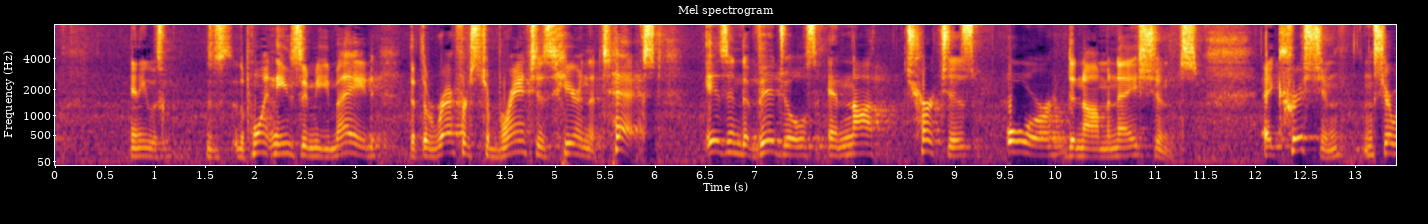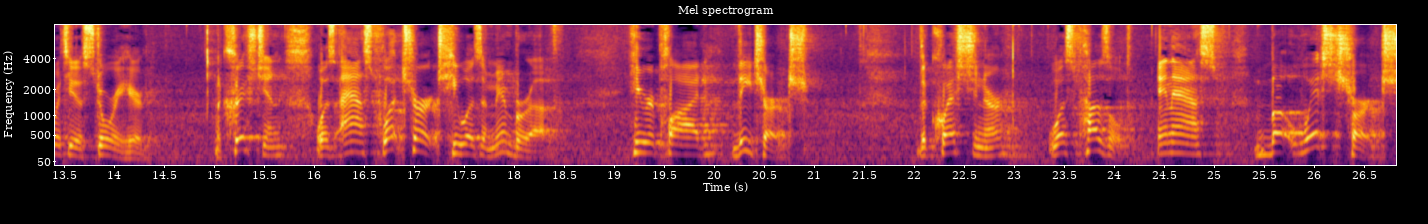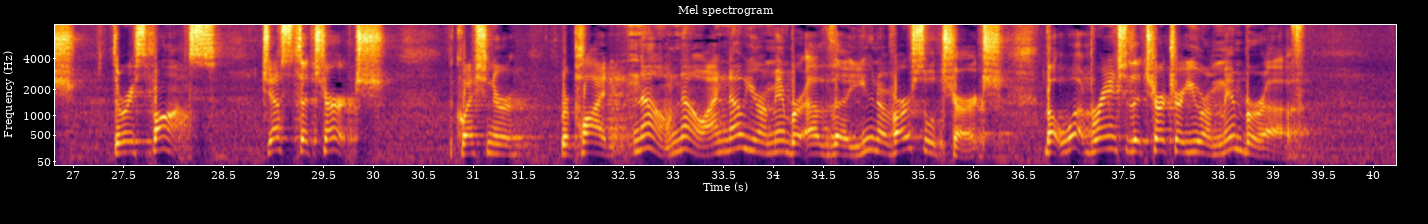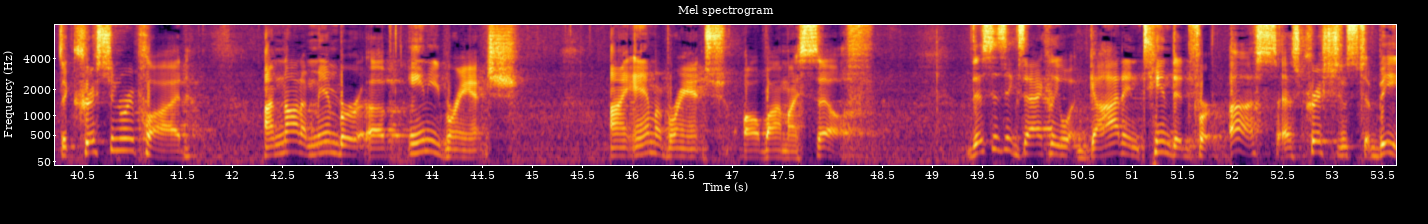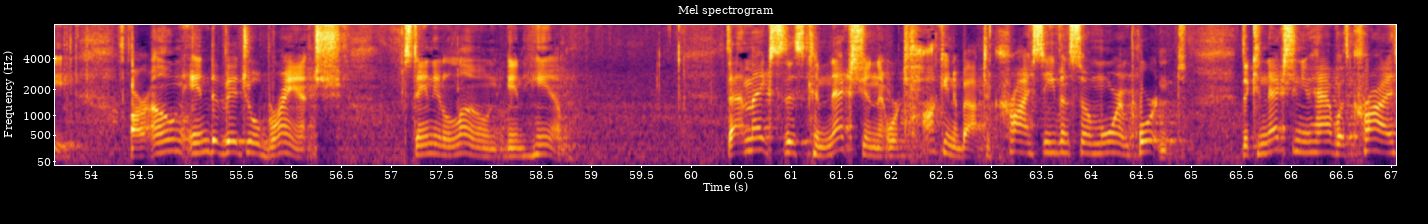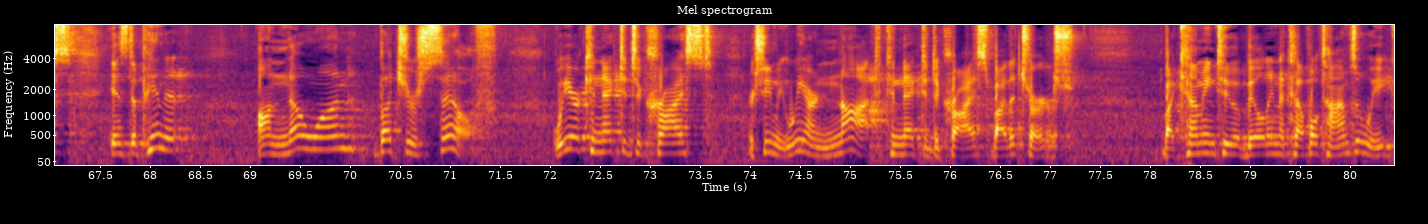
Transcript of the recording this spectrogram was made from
And he was the point needs to be made that the reference to branches here in the text is individuals and not churches or denominations. A Christian, I'll share with you a story here a Christian was asked what church he was a member of. He replied, The church. The questioner was puzzled and asked, But which church? The response, Just the church. The questioner replied, No, no, I know you're a member of the universal church, but what branch of the church are you a member of? The Christian replied, I'm not a member of any branch. I am a branch all by myself. This is exactly what God intended for us as Christians to be our own individual branch standing alone in Him. That makes this connection that we're talking about to Christ even so more important. The connection you have with Christ is dependent on no one but yourself. We are connected to Christ, excuse me, we are not connected to Christ by the church, by coming to a building a couple times a week.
